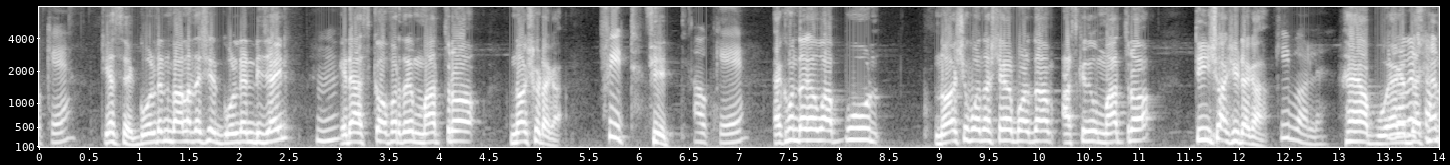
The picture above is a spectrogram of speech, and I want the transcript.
ওকে। ঠিক আছে গোল্ডেন বাংলাদেশের গোল্ডেন ডিজাইন এটা আজকে অফার থাকবে মাত্র নয়শো টাকা। ফিট ফিট ওকে এখন দেখাবো আপু নয়শো পঞ্চাশ টাকার পর দাম আজকে দেবো মাত্র তিনশো আশি টাকা। কি বলে? হ্যাঁ আপু দেখেন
